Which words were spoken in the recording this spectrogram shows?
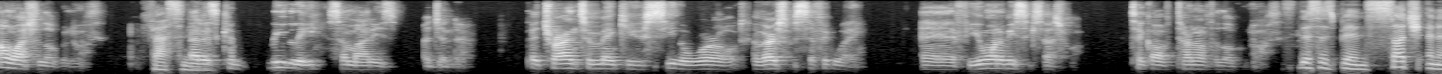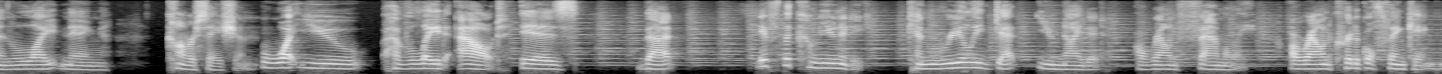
Don't watch the local news. Fascinating. That is completely somebody's agenda. They're trying to make you see the world a very specific way. And if you want to be successful, take off, turn off the local news. This has been such an enlightening conversation. What you have laid out is that if the community can really get united around family, around critical thinking,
